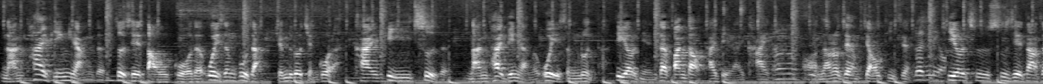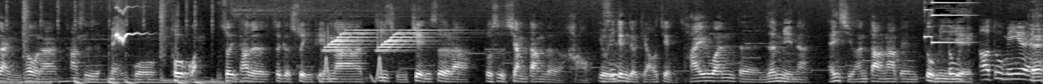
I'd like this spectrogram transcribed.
南太平洋的这些岛国的卫生部长全部都请过来，开第一次的南太平洋的卫生论坛。第二年再搬到台北来开，哦，然后这样交替这样轮流。第二次世界大战以后呢，它是美国托管，所以它的这个水平啦、基础建设啦，都是相当的好，有一定的条件。台湾的人民呢？很喜欢到那边度蜜月哦，度蜜月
